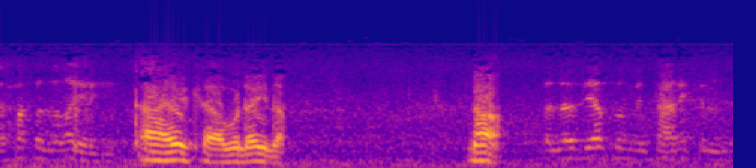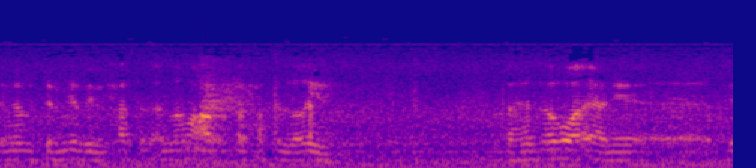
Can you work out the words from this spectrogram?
الحسن لغيره. تعالك يا أبو ليلى. نعم. فالذي يبدو من تعريف الإمام الترمذي للحسن أنه عرف الحسن لغيره. فهل هو يعني في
